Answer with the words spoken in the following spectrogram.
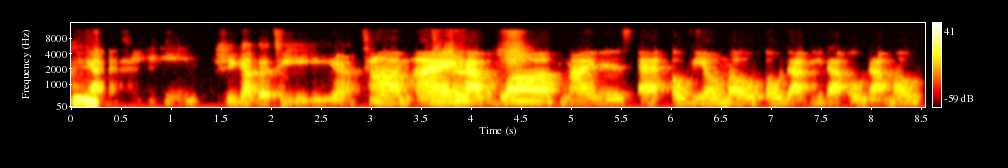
tea. She got the T E E. Yeah. T. Um, I T-shirt. have a blog. Mine is at OVOMO, O.V.O.Mo.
